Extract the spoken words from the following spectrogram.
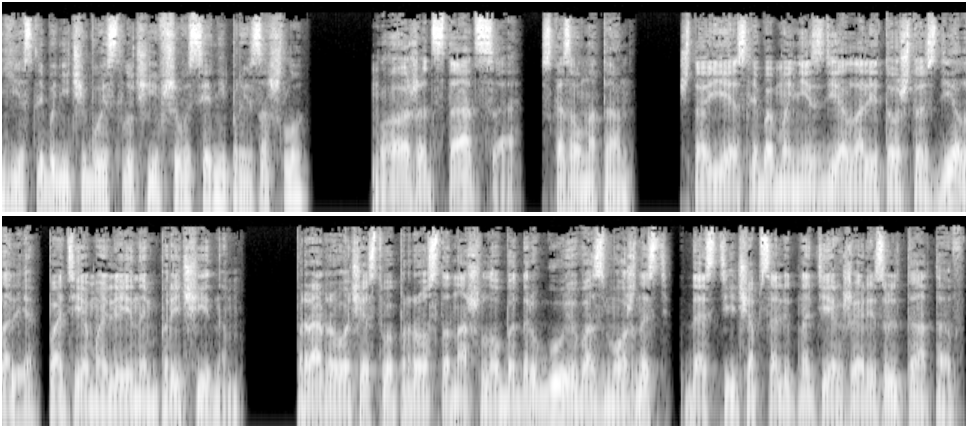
если бы ничего из случившегося не произошло. «Может статься», — сказал Натан, «что если бы мы не сделали то, что сделали, по тем или иным причинам, Пророчество просто нашло бы другую возможность достичь абсолютно тех же результатов.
